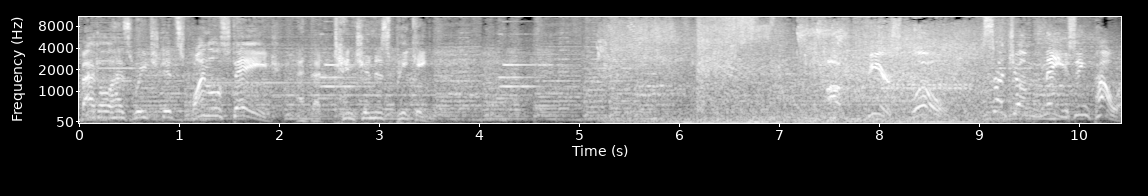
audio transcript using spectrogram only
battle has reached its final stage, and the tension is peaking. A fierce blow! Such amazing power!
